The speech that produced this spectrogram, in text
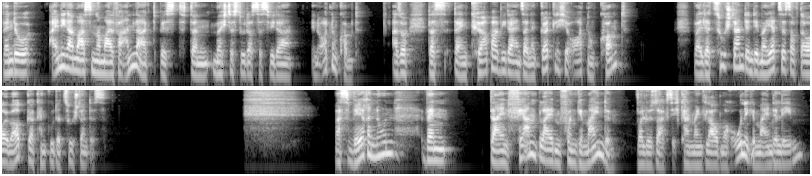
Wenn du einigermaßen normal veranlagt bist, dann möchtest du, dass das wieder in Ordnung kommt. Also, dass dein Körper wieder in seine göttliche Ordnung kommt, weil der Zustand, in dem er jetzt ist, auf Dauer überhaupt gar kein guter Zustand ist. Was wäre nun, wenn dein Fernbleiben von Gemeinde, weil du sagst, ich kann meinen Glauben auch ohne Gemeinde leben,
